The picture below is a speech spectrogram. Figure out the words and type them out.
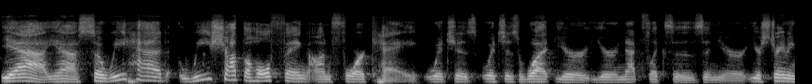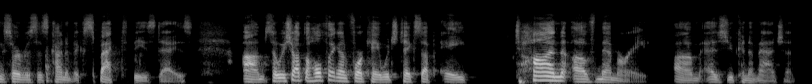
Yeah, yeah. So we had we shot the whole thing on 4K, which is which is what your your Netflixes and your your streaming services kind of expect these days. Um, so we shot the whole thing on 4K, which takes up a ton of memory, um, as you can imagine.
